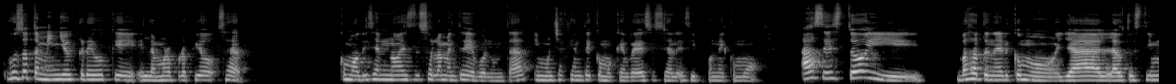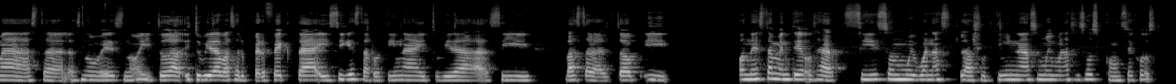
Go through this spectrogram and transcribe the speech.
Justo también yo creo que el amor propio, o sea, como dicen, no es solamente de voluntad y mucha gente como que en redes sociales y pone como, haz esto y vas a tener como ya la autoestima hasta las nubes, ¿no? Y, toda, y tu vida va a ser perfecta y sigue esta rutina y tu vida así va a estar al top. Y honestamente, o sea, sí son muy buenas las rutinas, son muy buenas esos consejos,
